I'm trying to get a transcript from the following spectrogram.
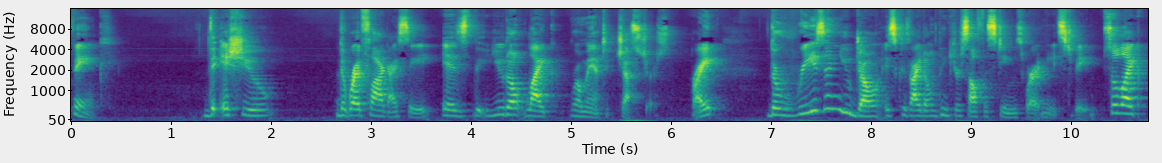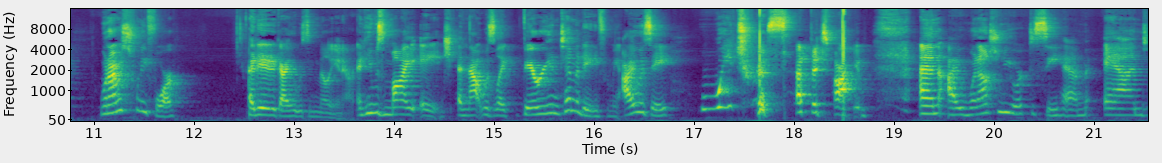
think the issue, the red flag I see is that you don't like romantic gestures, right? The reason you don't is because I don't think your self esteem is where it needs to be. So, like, when I was 24, I dated a guy who was a millionaire and he was my age. And that was like very intimidating for me. I was a waitress at the time. And I went out to New York to see him and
